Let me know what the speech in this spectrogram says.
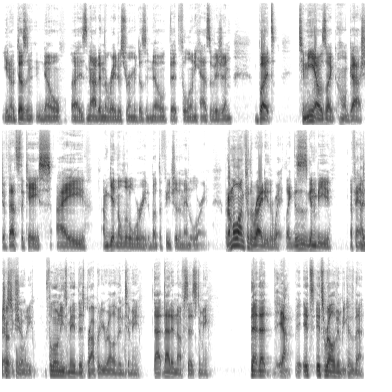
you know doesn't know uh, is not in the writers room and doesn't know that Filoni has a vision. But to me, I was like, oh gosh, if that's the case, I I'm getting a little worried about the future of the Mandalorian. But I'm along for the ride either way. Like this is going to be a I fantastic trust show. Filoni. Filoni's made this property relevant to me. That that enough says to me. That that yeah, it's it's relevant because of that.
